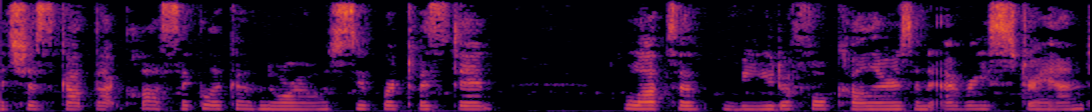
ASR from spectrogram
it's just got that classic look of Noro, super twisted, lots of beautiful colors in every strand.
